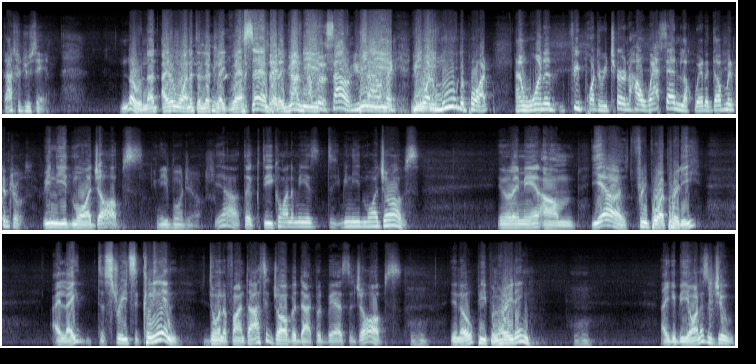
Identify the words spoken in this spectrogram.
That's what you're saying. No, not. I don't want it to look like West End, but we That's need. it sound. You sound need- like you want to move the port and wanted Freeport to return how West End look, where the government controls. We need more jobs. You need more jobs. Yeah, the, the economy is. We need more jobs. You know what I mean? Um, yeah, Freeport pretty. I like the streets are clean. You're doing a fantastic job at that, but where's the jobs? Mm-hmm. You know, people hurting. Mm-hmm. I can be honest with you.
